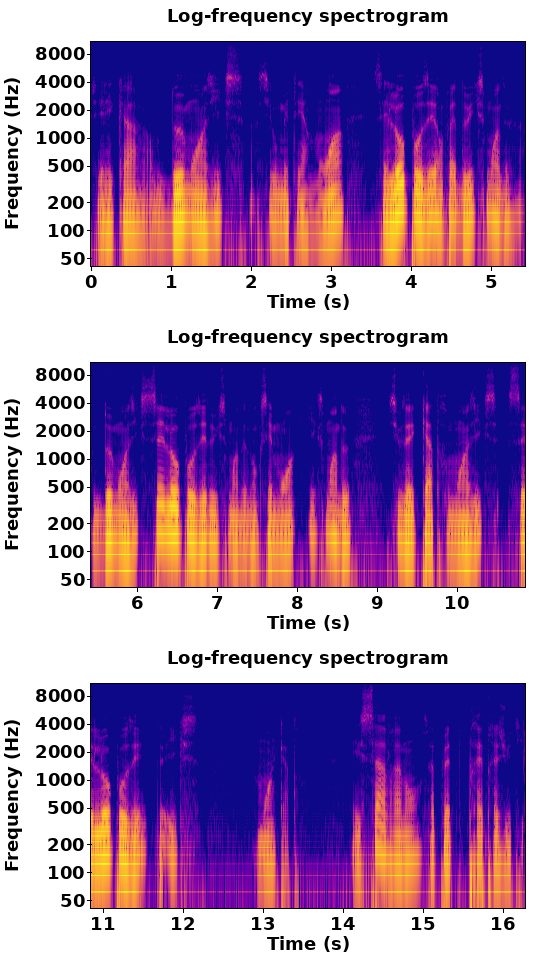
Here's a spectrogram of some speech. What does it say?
c'est les cas 2 moins x. Si vous mettez un moins, c'est l'opposé en fait de x moins 2. 2 moins x, c'est l'opposé de x moins 2. Donc c'est moins x moins 2. Si vous avez 4 moins x, c'est l'opposé de x moins 4. Et ça vraiment, ça peut être très très utile.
